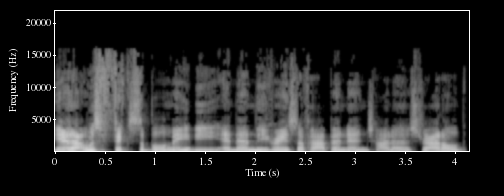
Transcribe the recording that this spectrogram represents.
you know that was fixable maybe, and then the Ukraine stuff happened, and China straddled.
